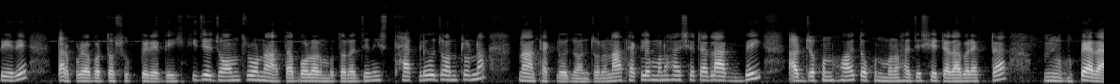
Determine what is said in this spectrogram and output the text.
পেরে তারপরে আবার তসুক পেরে দিই। কী যে যন্ত্রণা তা বলার মতো না। জিনিস থাকলেও যন্ত্রণা, না থাকলেও যন্ত্রণা। না থাকলে মনে হয় সেটা লাগবেই। আর যখন হয় তখন মনে হয় যে সেটার আবার একটা প্যারা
